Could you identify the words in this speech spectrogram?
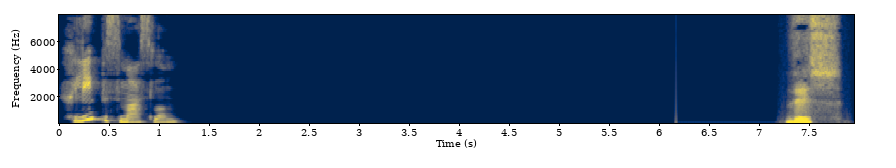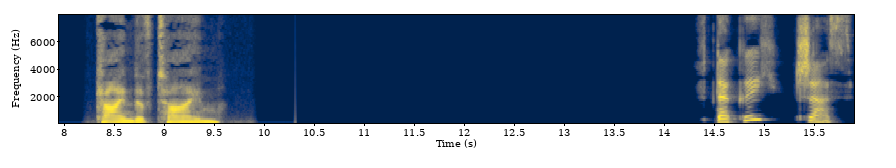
Хліб з маслом. this kind of time В такий час.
